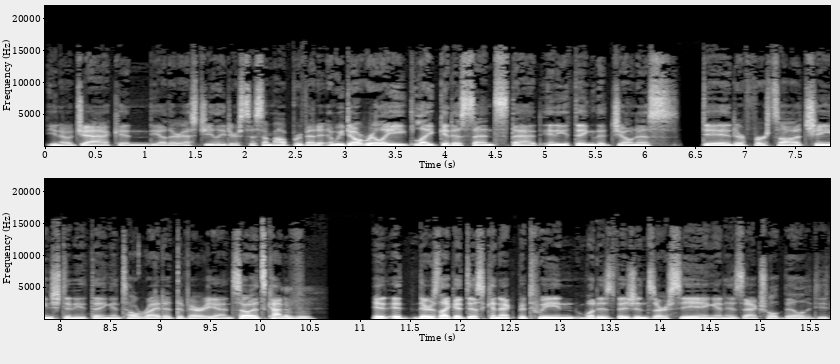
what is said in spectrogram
you know Jack and the other SG leaders to somehow prevent it. And we don't really like get a sense that anything that Jonas did or first saw changed anything until right at the very end. So it's kind of Mhm. It, it there's like a disconnect between what his visions are seeing and his actual ability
